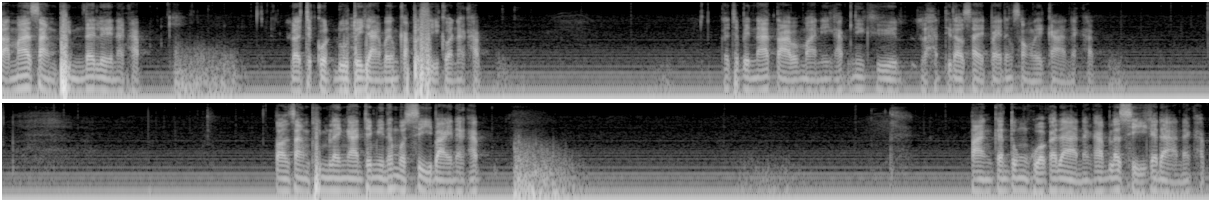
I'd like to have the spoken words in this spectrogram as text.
สามารถสั่งพิมพ์ได้เลยนะครับ เราจะกดดูตัวอย่างใบกำกับภาษีก่อนนะครับ ก็จะเป็นหน้าตาประมาณนี้ครับ นี่คือรหัสที่เราใส่ไปทั้ง 2 รายการนะครับ ตอนสั่งพิมพ์รายงานจะมีทั้งหมด 4 ใบนะครับ ต่างกันตรงหัวกระดาษนะครับ และสีกระดาษนะครับ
